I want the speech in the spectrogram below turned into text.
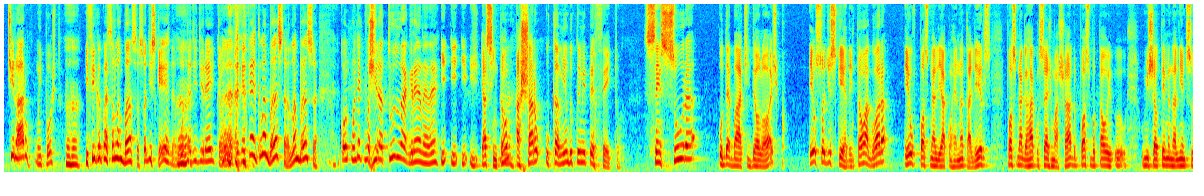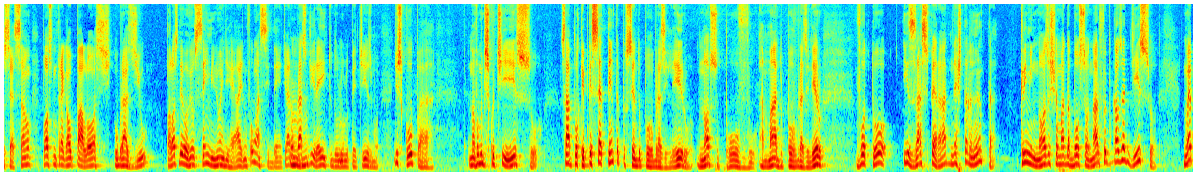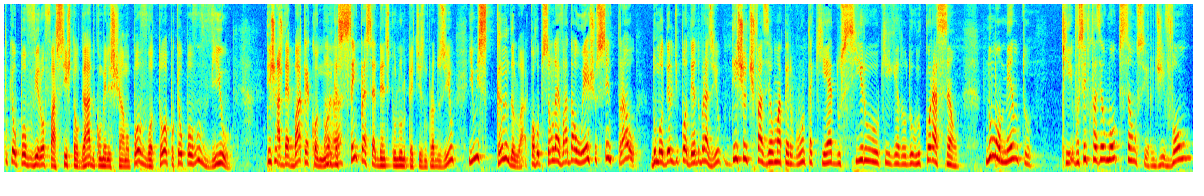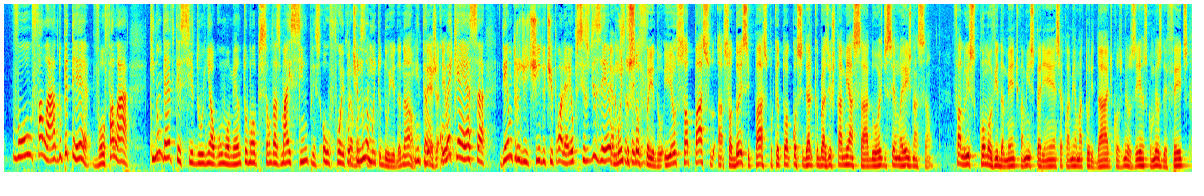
tiraram o imposto. Uhum. E fica com essa lambança. Sou de esquerda, uhum. outra de direita. Outra... é, lambança, lambança. Onde é que você... Gira tudo na grana, né? E, e, e assim, então, uhum. acharam o caminho do crime perfeito. Censura o debate ideológico. Eu sou de esquerda, então agora eu posso me aliar com Renan Calheiros, posso me agarrar com Sérgio Machado, posso botar o, o, o Michel Temer na linha de sucessão, posso entregar o Palocci, o Brasil, Palocci devolveu 100 milhões de reais, não foi um acidente, era o uhum. braço direito do lulopetismo. Desculpa, nós vamos discutir isso. Sabe por quê? Porque 70% do povo brasileiro, nosso povo, amado povo brasileiro, votou exasperado nesta anta criminosa chamada Bolsonaro. Foi por causa disso. Não é porque o povo virou fascista ou gado, como eles chamam. O povo votou porque o povo viu Deixa a te... debacle econômica uhum. sem precedentes que o lulopetismo produziu e o escândalo, a corrupção levada ao eixo central do modelo de poder do Brasil. Deixa eu te fazer uma pergunta que é do Ciro, que é do, do, do coração. No momento que você fazer uma opção, Ciro, de vou, vou falar do PT, vou falar. Que não deve ter sido em algum momento uma opção das mais simples ou foi para você? Continua muito doída, não. Então, Veja, como eu- é que é essa dentro de ti do tipo, olha, eu preciso dizer, o É muito sofrido. E eu só passo, ah, só dou esse passo porque eu tô, considero que o Brasil está ameaçado hoje de ser uma ex-nação. Falo isso comovidamente, com a minha experiência, com a minha maturidade, com os meus erros, com meus defeitos.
